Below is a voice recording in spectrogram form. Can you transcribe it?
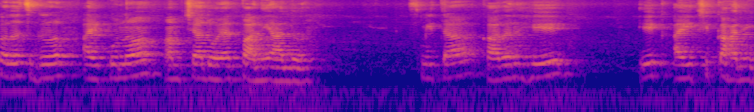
खरंच ग ऐकून आमच्या डोळ्यात पाणी आलं. स्मिता कारण हे एक आईची कहाणी.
